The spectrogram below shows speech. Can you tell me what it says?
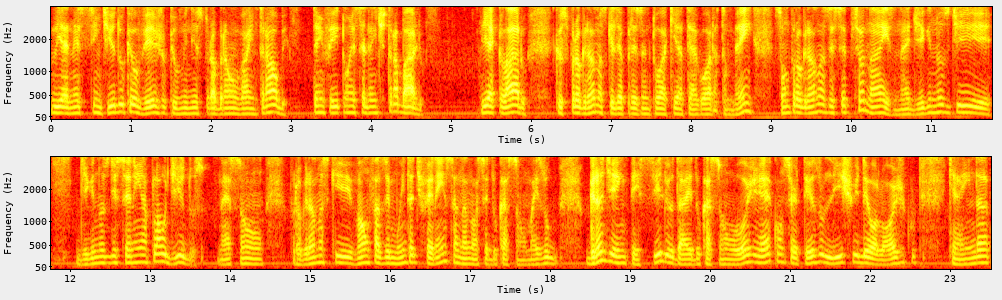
E é nesse sentido que eu vejo que o ministro Abraão Weintraub tem feito um excelente trabalho. E é claro que os programas que ele apresentou aqui até agora também são programas excepcionais, né? dignos, de, dignos de serem aplaudidos. Né? São programas que vão fazer muita diferença na nossa educação, mas o grande empecilho da educação hoje é com certeza o lixo ideológico que ainda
